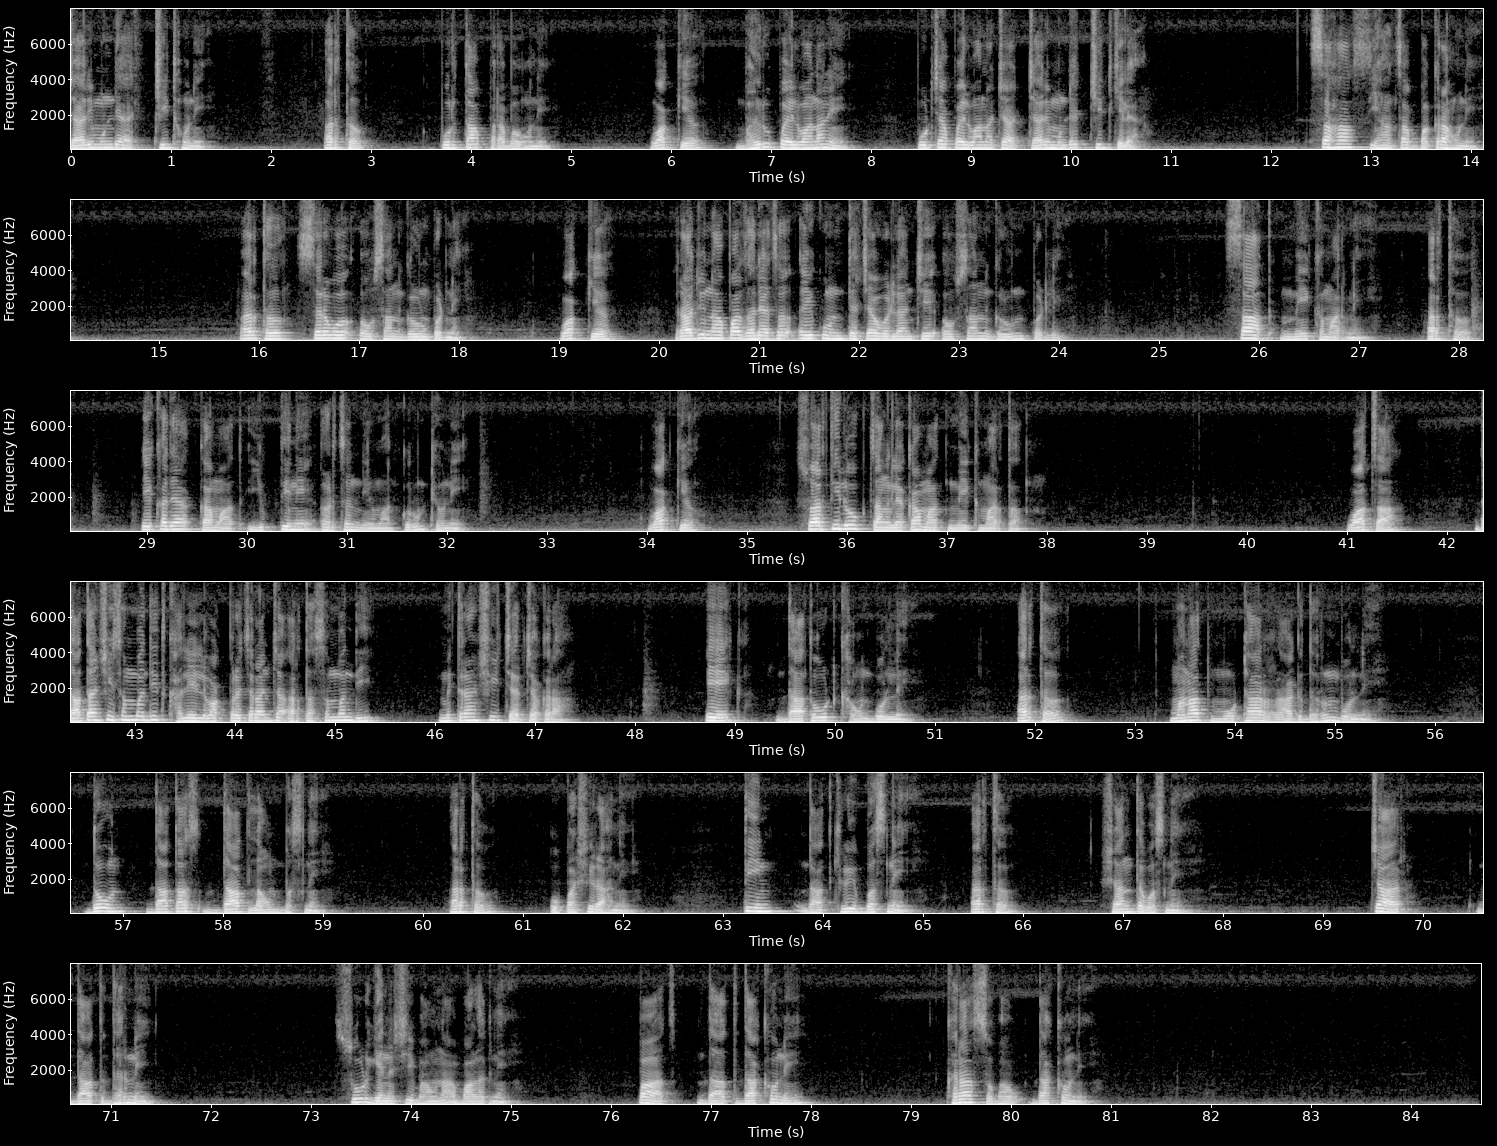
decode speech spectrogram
चारी मुंड्या चित होणे. अर्थ पुरता पराभव होणे. वाक्य भैरू पैलवानाने पुढच्या पैलवानाच्या चारी मुंड्या चित केल्या. सहा सिंहाचा बकरा होणे. अर्थ सर्व अवसान गळून पडणे. वाक्य राजू नापास झाल्याचं ऐकून त्याच्या वडिलांचे अवसान गळून पडले. सात मेख मारणे. अर्थ एखाद्या कामात युक्तीने अडचण निर्माण करून ठेवणे. वाक्य स्वार्थी लोक चांगल्या कामात मेख मारतात. वाचा दातांशी संबंधित खालील वाक्प्रचारांच्या अर्थासंबंधी मित्रांशी चर्चा करा. एक दातोट खाऊन बोलणे. अर्थ मनात मोठा राग धरून बोलणे. दोन दातास दात लावून बसणे. अर्थ उपाशी राहणे. तीन दातखिळी बसणे. अर्थ शांत बसणे. चार दात धरणे. सूड घेण्याची भावना बाळगणे. पाच दात दाखवणे. खरा स्वभाव दाखवणे.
